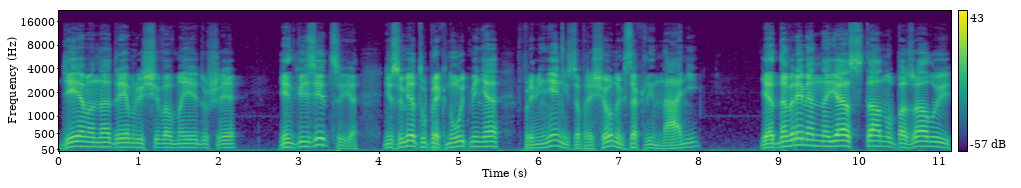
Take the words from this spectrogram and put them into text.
демона, дремлющего в моей душе. Инквизиция не сумеет упрекнуть меня в применении запрещенных заклинаний. И одновременно я стану, пожалуй,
